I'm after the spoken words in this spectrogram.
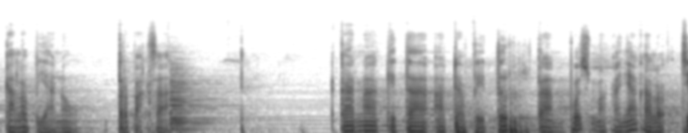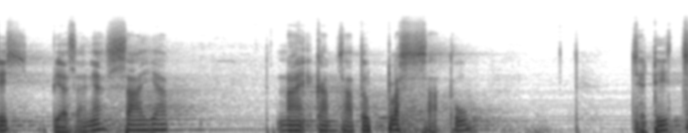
Kalau piano terpaksa karena kita ada fitur transpose makanya kalau cis biasanya saya naikkan satu plus satu jadi C.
